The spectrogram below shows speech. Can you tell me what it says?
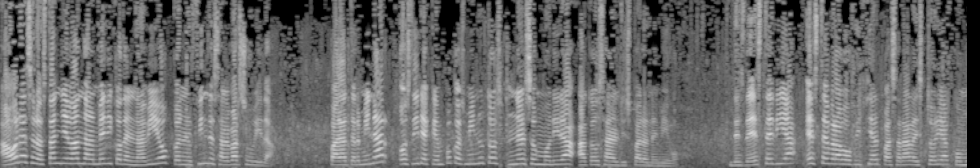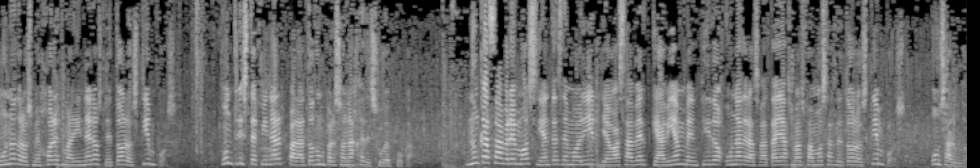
Ahora se lo están llevando al médico del navío con el fin de salvar su vida. Para terminar, os diré que en pocos minutos Nelson morirá a causa del disparo enemigo. Desde este día, este bravo oficial pasará a la historia como uno de los mejores marineros de todos los tiempos. Un triste final para todo un personaje de su época. Nunca sabremos si antes de morir llegó a saber que habían vencido una de las batallas más famosas de todos los tiempos. Un saludo.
